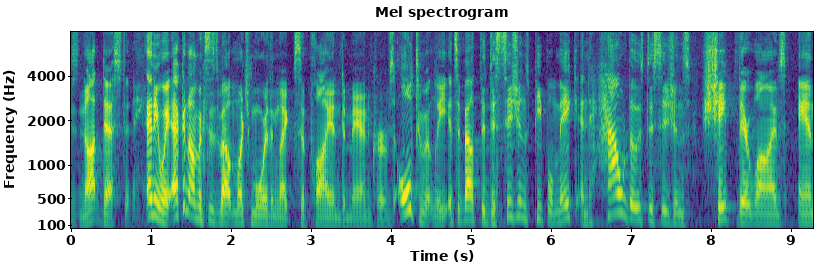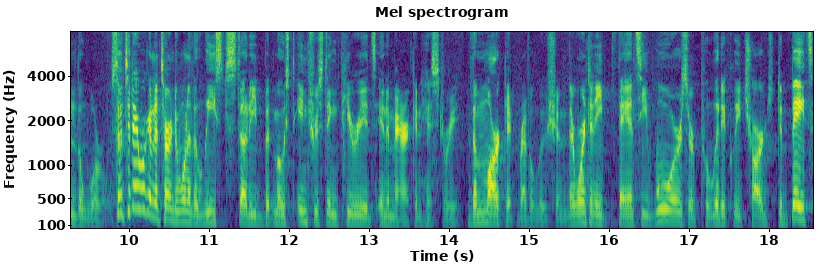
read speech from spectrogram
is not destiny. Anyway, economics is about much more than like supply and demand curves. Ultimately, it's about the decisions people make and how those decisions shape their lives and the world. So today we're going to turn to one of the least studied but most interesting periods in American history, the market revolution. There weren't any fancy wars or politically charged debates,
